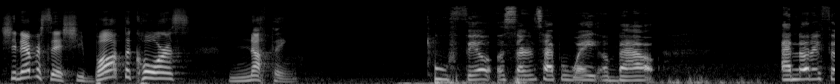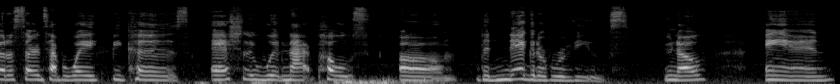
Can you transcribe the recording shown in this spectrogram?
She never said she bought the course, nothing. Who felt a certain type of way about, I know they felt a certain type of way because Ashley would not post um, the negative reviews, you know? And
